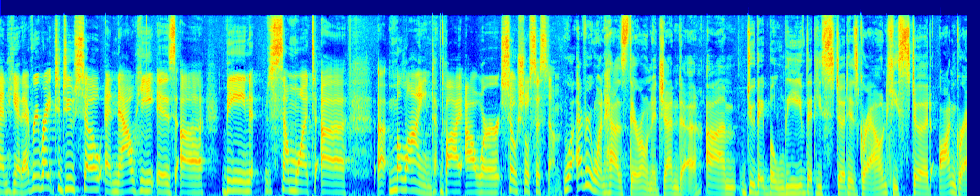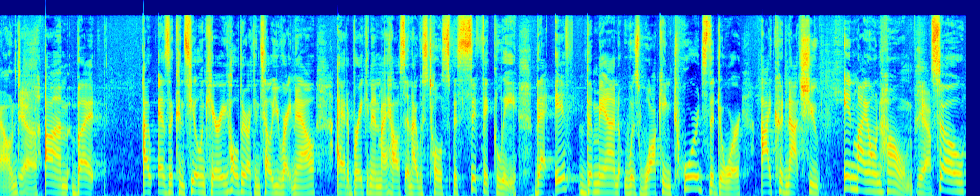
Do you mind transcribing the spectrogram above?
and he had every right to do so, and now he is uh, being somewhat. Uh, uh, maligned by our social system? Well, everyone has their own agenda. Um, do they believe that he stood his ground? He stood on ground. Yeah. Um, but I, as a conceal and carry holder, I can tell you right now, I had a break-in in my house and I was told specifically that if the man was walking towards the door, I could not shoot in my own home. Yeah. So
